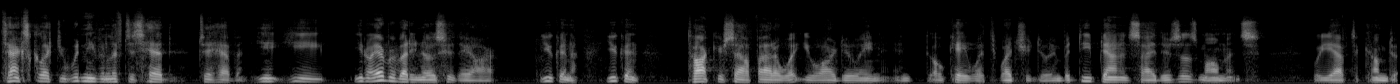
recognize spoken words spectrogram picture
tax collector wouldn't even lift his head to heaven. He, he you know, everybody knows who they are. You can, you can talk yourself out of what you are doing and okay with what you're doing. But deep down inside, there's those moments where you have to come to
